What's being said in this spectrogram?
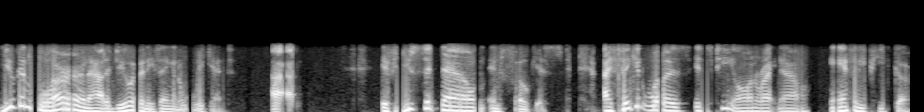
you can learn how to do anything in a weekend. I, if you sit down and focus, I think it was, is he on right now? Anthony Pika.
